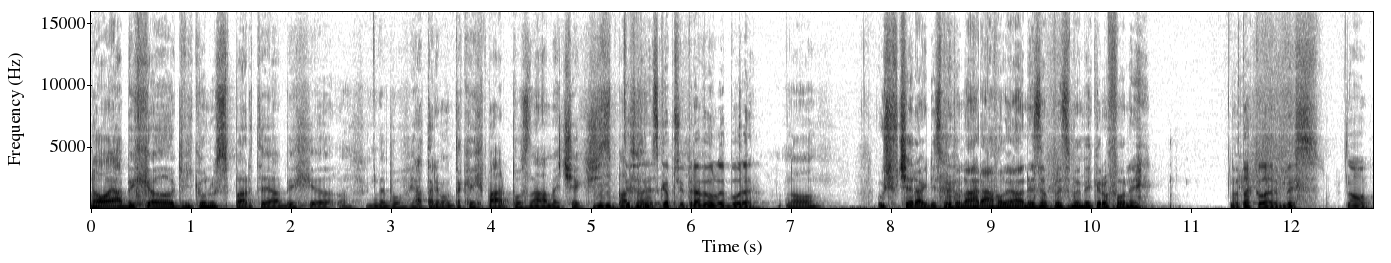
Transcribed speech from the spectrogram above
No, já bych eh, k výkonu Sparty, já bych, eh, nebo já tady mám takových pár poznámeček, že Hm, ty Sparta, se dneska připravil, Libore. no, už včera, když jsme to nahrávali a nezapli jsme mikrofony. No takhle, my, no,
